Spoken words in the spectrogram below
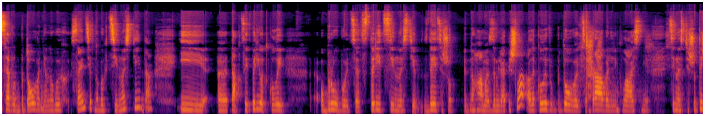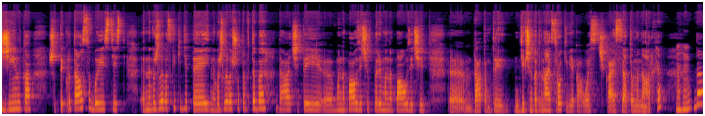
це вибудовування нових сенсів, нових цінностей. Да? І е, так, цей період, коли обрубуються старі цінності, здається, що під ногами земля пішла, але коли вибудовуються правильні, класні цінності, що ти жінка, що ти крута особистість, е, неважливо скільки дітей, неважливо, що там в тебе, да, чи ти е, в менопаузі, чи в перименопаузі, чи е, да, там ти дівчинка 12 років, яка ось чекає свято Менархе. Угу. Да.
